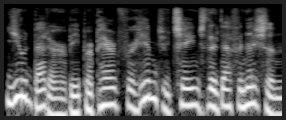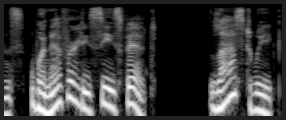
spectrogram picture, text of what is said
you'd better be prepared for him to change the definitions whenever he sees fit. Last week,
